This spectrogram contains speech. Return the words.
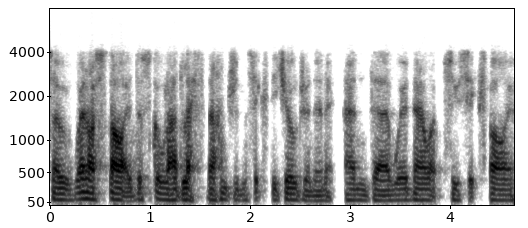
So when I started, the school had less than 160 children in it, and uh, we're now at 265,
